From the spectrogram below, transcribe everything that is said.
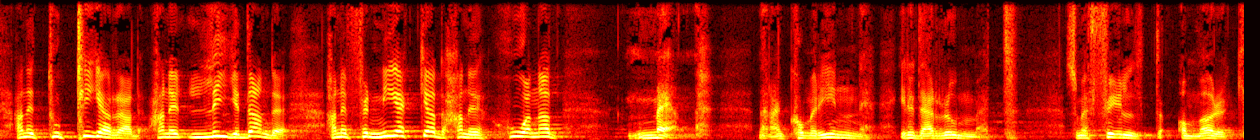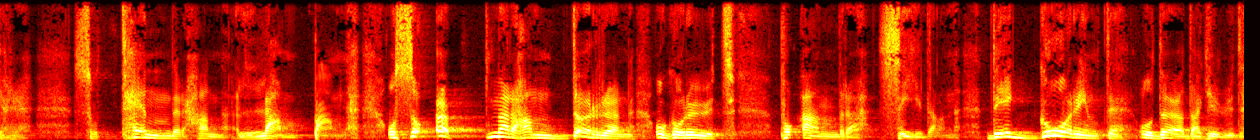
han är torterad, han är lidande, han är förnekad, han är hånad. Men när han kommer in i det där rummet som är fyllt av mörker så tänder han lampan och så öppnar han dörren och går ut på andra sidan. Det går inte att döda Gud.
